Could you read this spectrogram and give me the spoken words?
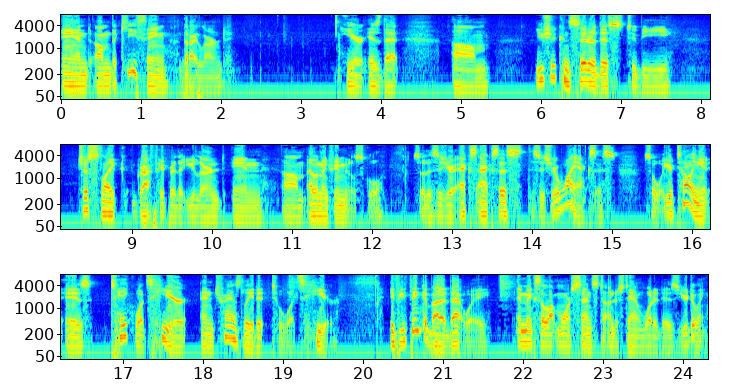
And um, the key thing that I learned here is that um, you should consider this to be just like graph paper that you learned in um, elementary and middle school. So this is your x-axis, this is your y-axis. So what you're telling it is take what's here and translate it to what's here. If you think about it that way, it makes a lot more sense to understand what it is you're doing.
